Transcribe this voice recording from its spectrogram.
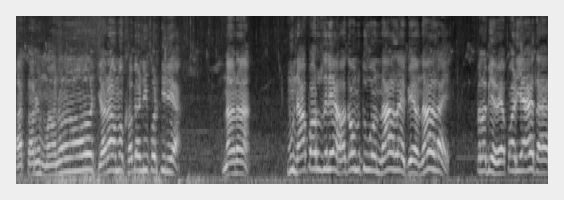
આ તારે માનો જરા મને ખબર નહીં પડતી લ્યા. ના ના. હું ના પાડું છું લ્યા. હગમ તું ના લાય બે ના લાય પેલા બે વેપારી આવ્યા હતા.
